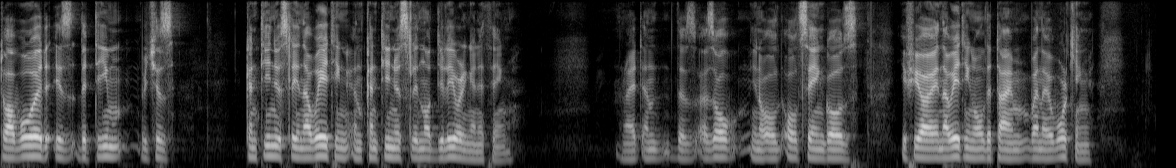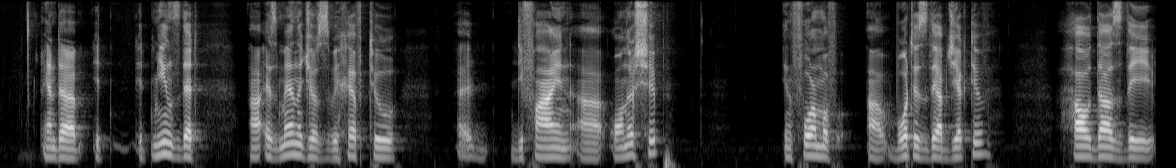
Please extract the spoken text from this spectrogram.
to avoid is the team which is continuously innovating and continuously not delivering anything, right? And as all you know, old, old saying goes, if you are innovating all the time when you're working, and uh, it it means that uh, as managers we have to uh, define uh, ownership in form of uh, what is the objective, how does the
